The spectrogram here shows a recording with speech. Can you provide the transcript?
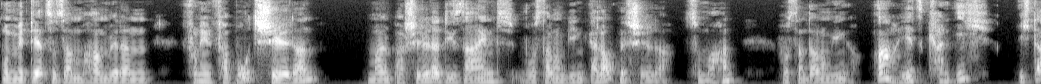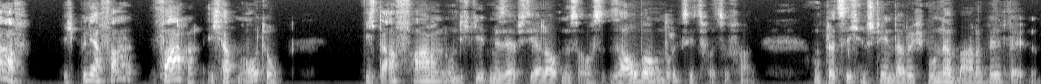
Und mit der zusammen haben wir dann von den Verbotsschildern mal ein paar Schilder designt, wo es darum ging, Erlaubnisschilder zu machen, wo es dann darum ging, ah, jetzt kann ich, ich darf. Ich bin ja Fahr Fahrer, ich habe ein Auto. Ich darf fahren und ich gebe mir selbst die Erlaubnis, auch sauber und rücksichtsvoll zu fahren. Und plötzlich entstehen dadurch wunderbare Bildwelten.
